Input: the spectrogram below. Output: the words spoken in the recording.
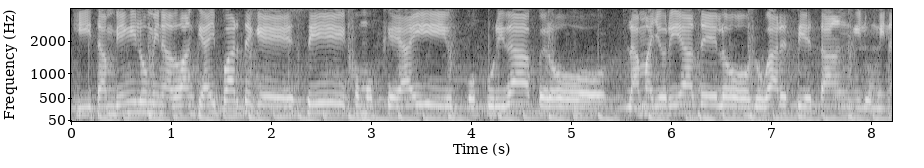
Y también iluminado, aunque hay partes que sí, como que hay oscuridad, pero la mayoría de los lugares sí están iluminados.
